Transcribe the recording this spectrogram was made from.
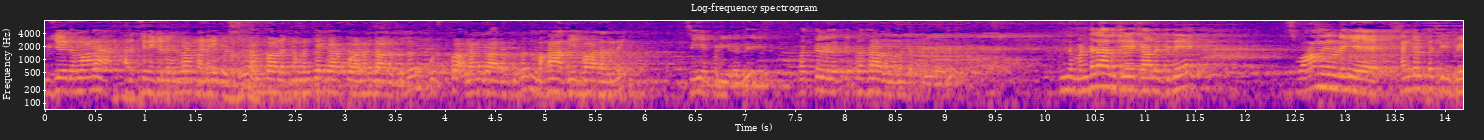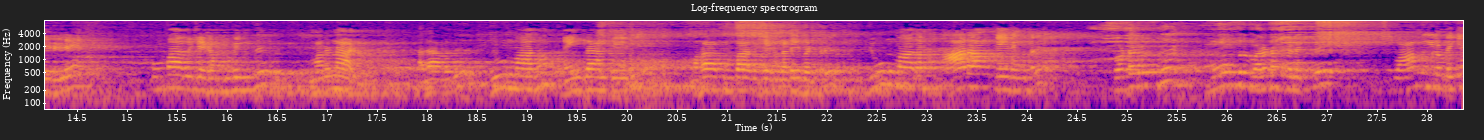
விசேடமான அர்ச்சனைகள் எல்லாம் நடைபெற்று அம்பாளுக்கு மஞ்சக்காப்பு அலங்காரத்துடன் புஷ்ப அலங்காரத்துடன் மகா தீபாராதனை செய்யப்படுகிறது. பக்தர்களுக்கு பிரசாதம் வழங்கப்படுகிறது. இந்த மண்டலாபிஷேக காலத்திலே சுவாமியினுடைய சங்கல்பத்தின் பேரிலே கும்பாபிஷேகம் முடிந்து மறுநாள் அதாவது ஜூன் மாதம் ஐந்தாம் தேதி மகா கும்பாபிஷேகம் நடைபெற்று ஜூன் மாதம் ஆறாம் தேதி முதல் தொடர்ந்து மூன்று வருடங்களுக்கு சுவாமிகளுடைய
